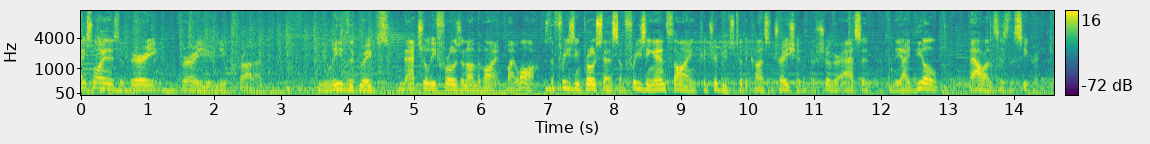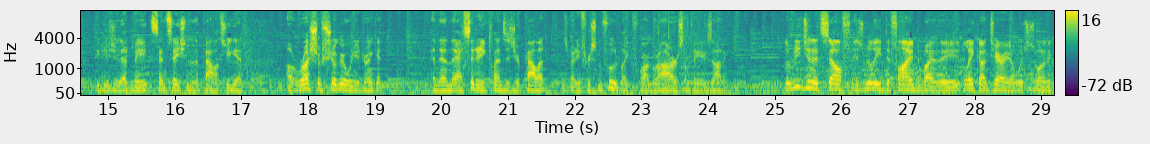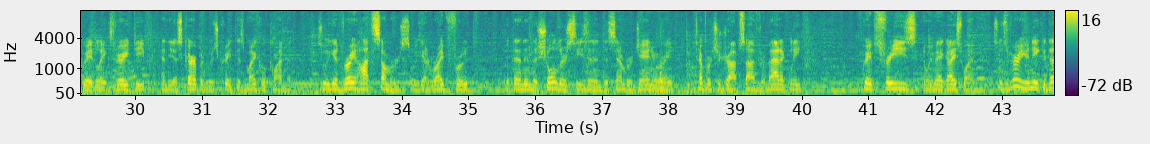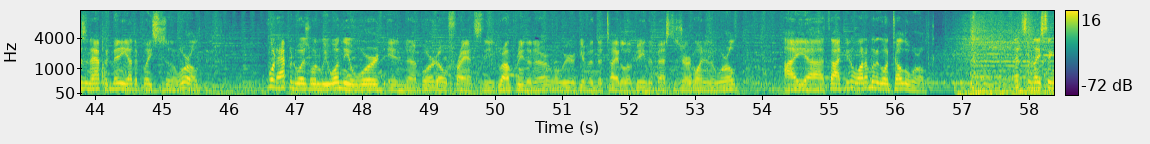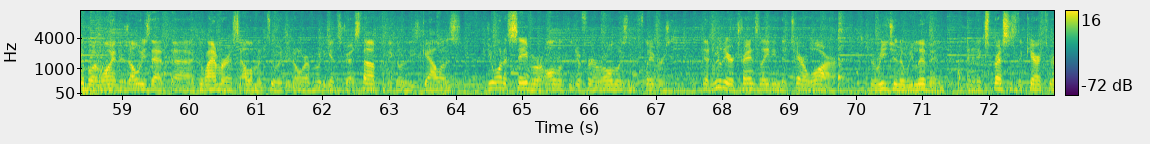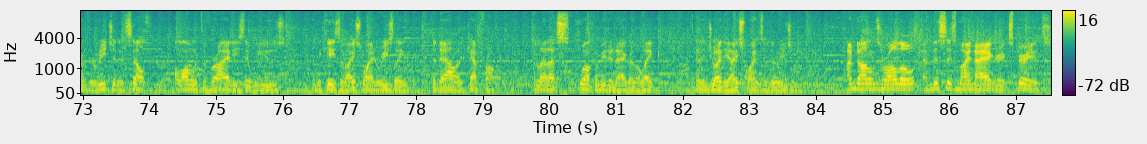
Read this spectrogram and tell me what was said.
Ice wine is a very, very unique product. We leave the grapes naturally frozen on the vine by law. The freezing process of freezing and thawing contributes to the concentration of sugar, acid, and the ideal balance is the secret. It gives you that sensation in the palate. So you get a rush of sugar when you drink it, and then the acidity cleanses your palate. It's ready for some food like foie gras or something exotic. The region itself is really defined by the Lake Ontario, which is one of the Great Lakes, very deep, and the escarpment, which create this microclimate. So we get very hot summers, so we get ripe fruit. But then in the shoulder season in December, January, temperature drops off dramatically. Grapes freeze, and we make ice wine. So it's very unique. It doesn't happen many other places in the world. What happened was when we won the award in uh, Bordeaux, France, the Grand Prix d'Honneur, where we were given the title of being the best dessert wine in the world, I uh, thought, you know what, I'm going to go and tell the world. That's the nice thing about wine. There's always that uh, glamorous element to it, you know, where everybody gets dressed up and they go to these galas. You want to savor all of the different aromas and the flavors that really are translating the terroir, the region that we live in, and it expresses the character of the region itself, along with the varieties that we use in the case of ice wine, Riesling, Vidal, and Cab Franc. And let us welcome you to Niagara-the-Lake and enjoy the ice wines of the region. I'm Donald Ziraldo, and this is my Niagara experience.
